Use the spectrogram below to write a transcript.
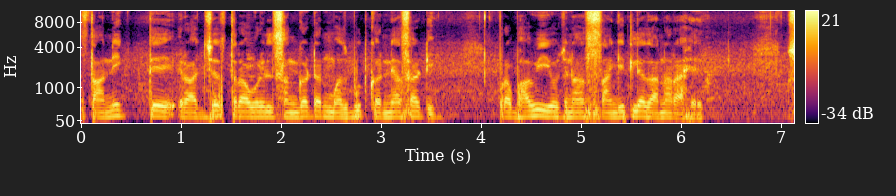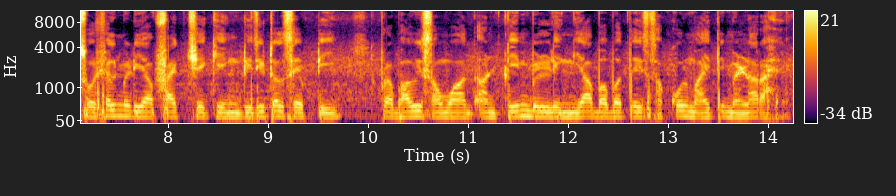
स्थानिक ते राज्यस्तरावरील संघटन मजबूत करण्यासाठी प्रभावी योजना सांगितल्या जाणार आहेत. Social media fact checking digital safety प्रभावी संवाद आणि टीम बिल्डिंग याबाबतही सखोल माहिती मिळणार आहे.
